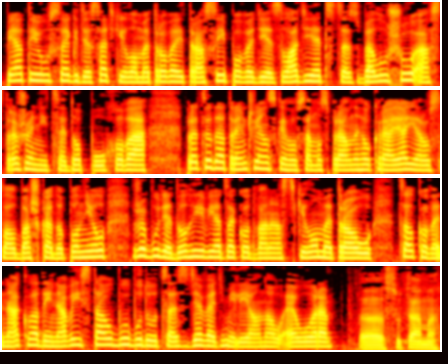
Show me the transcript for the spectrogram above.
Piatý úsek 10-kilometrovej trasy povedie z Ladiec cez Belušu a Strženice do Púchova. Predseda Trenčianského samozprávneho kraja Jaroslav Baška doplnil, že bude dlhý viac ako 12 kilometrov. Celkové náklady na výstavbu budú cez 9 miliónov eur. E, sú tam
